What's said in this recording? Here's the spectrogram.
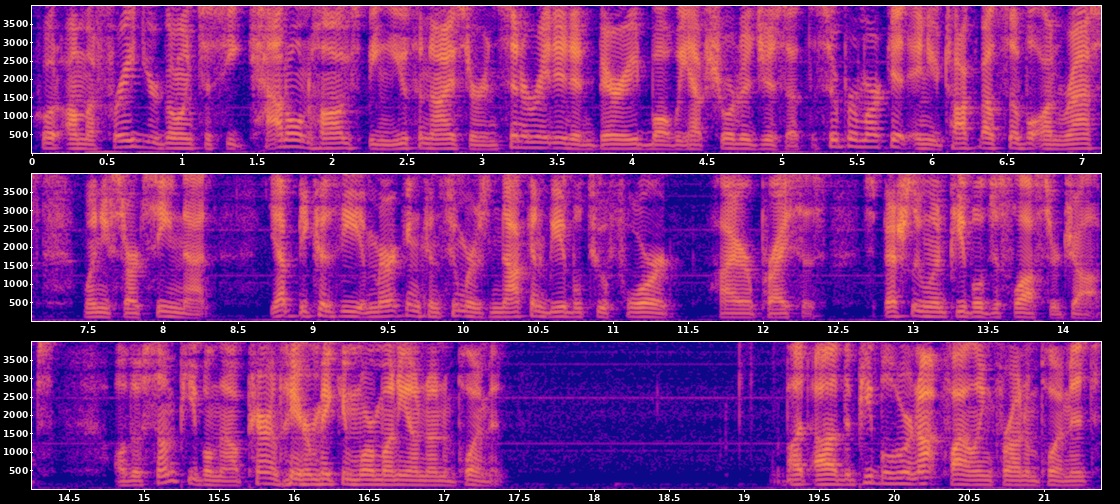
Quote, I'm afraid you're going to see cattle and hogs being euthanized or incinerated and buried while we have shortages at the supermarket, and you talk about civil unrest when you start seeing that. Yep, because the American consumer is not going to be able to afford higher prices, especially when people just lost their jobs. Although some people now apparently are making more money on unemployment. But uh, the people who are not filing for unemployment,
